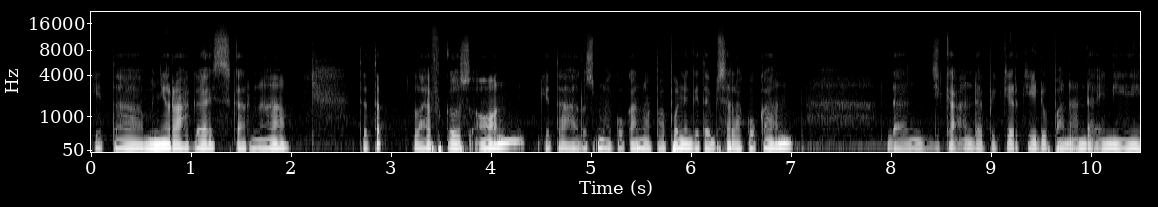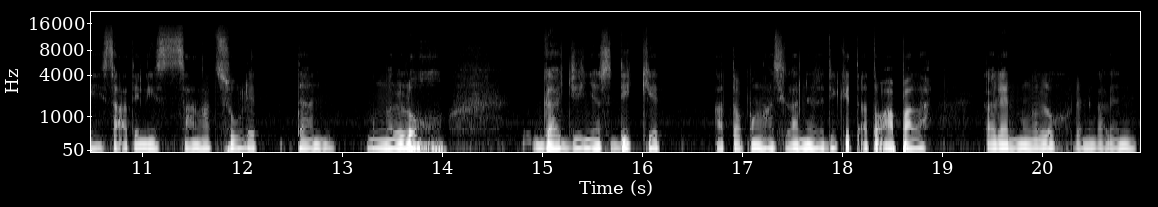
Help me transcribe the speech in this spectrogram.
kita menyerah guys karena tetap life goes on, kita harus melakukan apa pun yang kita bisa lakukan. Dan jika Anda pikir kehidupan Anda ini saat ini sangat sulit dan mengeluh gajinya sedikit, atau penghasilannya sedikit atau apalah kalian mengeluh dan kalian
